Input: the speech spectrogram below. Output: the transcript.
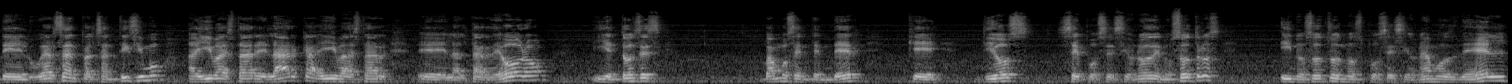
del lugar santo al santísimo, ahí va a estar el arca, ahí va a estar eh, el altar de oro, y entonces vamos a entender que Dios se posesionó de nosotros y nosotros nos posesionamos de Él,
